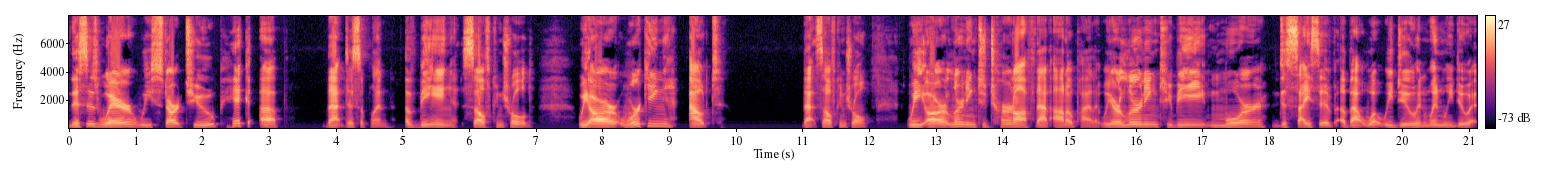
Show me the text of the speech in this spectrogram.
This is where we start to pick up that discipline of being self controlled. We are working out that self control. We are learning to turn off that autopilot. We are learning to be more decisive about what we do and when we do it.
